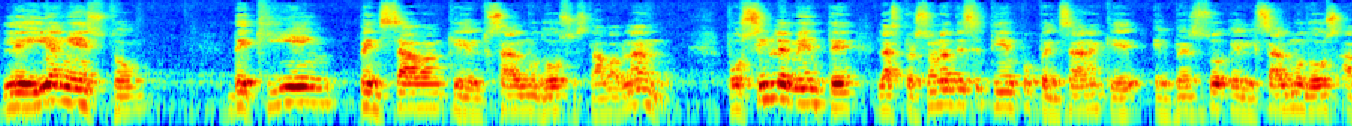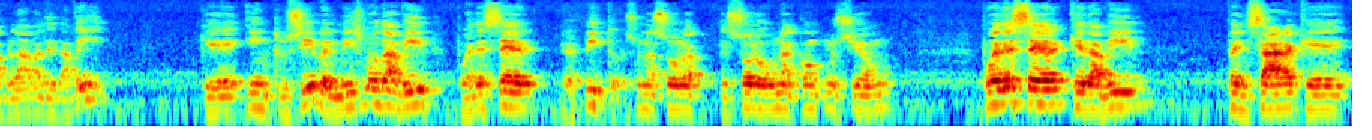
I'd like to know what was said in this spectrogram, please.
leían esto, ¿de quién pensaban que el Salmo 2 estaba hablando? Posiblemente las personas de ese tiempo pensaran que el verso, el Salmo 2 hablaba de David, que inclusive el mismo David puede ser, repito, es una sola, es solo una conclusión, puede ser que David pensara que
